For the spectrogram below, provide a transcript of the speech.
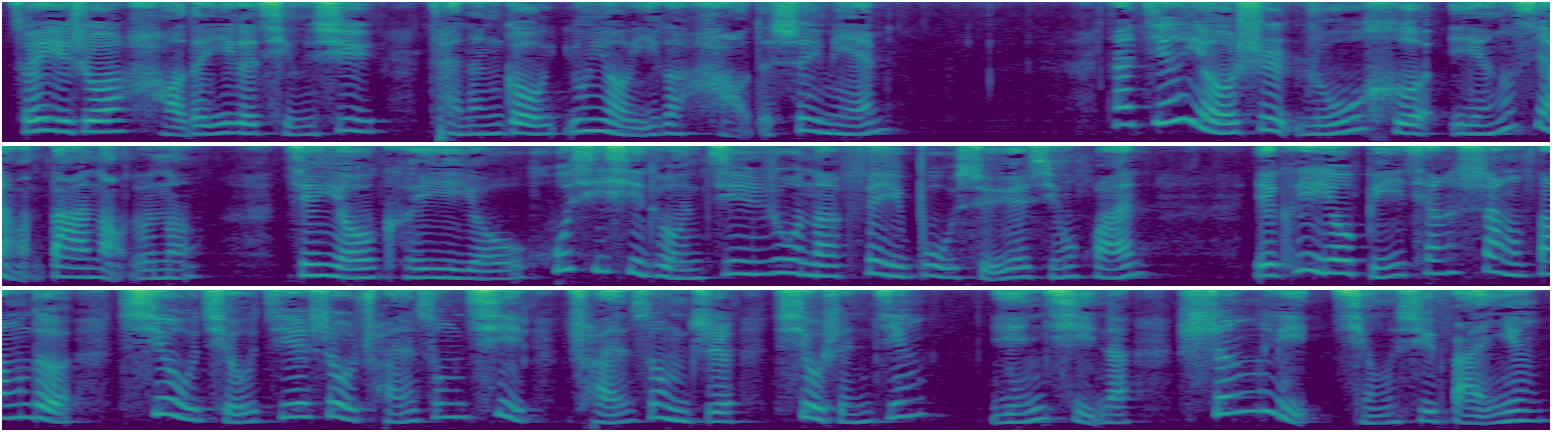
所以说，好的一个情绪才能够拥有一个好的睡眠。那精油是如何影响大脑的呢？精油可以由呼吸系统进入呢肺部血液循环，也可以由鼻腔上方的嗅球接受传送器传送至嗅神经，引起呢生理情绪反应。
